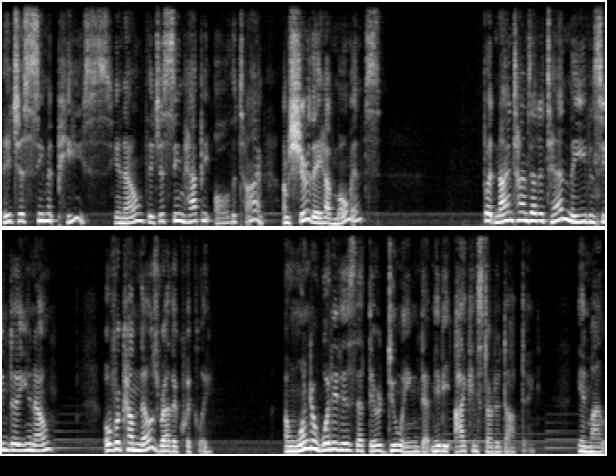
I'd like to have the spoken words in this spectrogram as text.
they just seem at peace, you know? They just seem happy all the time. I'm sure they have moments but nine times out of ten, they even seem to, you know, overcome those rather quickly. I wonder what it is that they're doing that maybe I can start adopting in my life.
